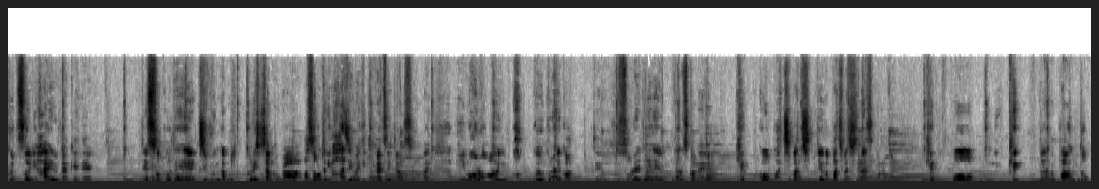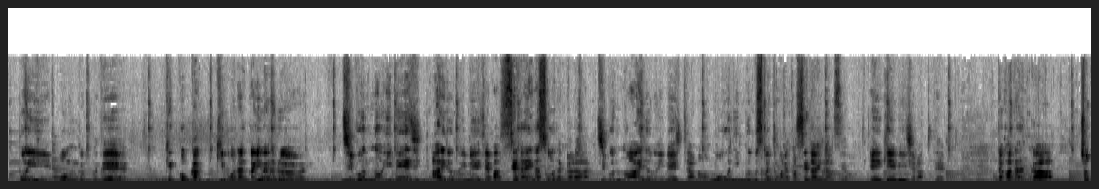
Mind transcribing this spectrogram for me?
普通に入るだけで。でそこで自分がびっくりしたのがあその時初めて気が付いたんですよ。え今のアイドルかっこよくないかって。それでなんですかね結構バチバチっていうかバチバチってなんです。かこの結構結なんかバンドっぽい音楽で結構楽器もなんかいわゆる自分のイメージアイドルのイメージやっぱ世代がそうだから自分のアイドルのイメージってあのモーニング娘。とかのやっぱ世代なんですよ。AKB じゃなくて。だからなんかちょっ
